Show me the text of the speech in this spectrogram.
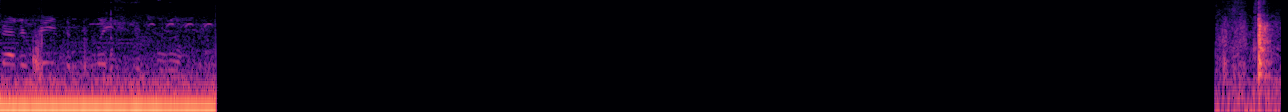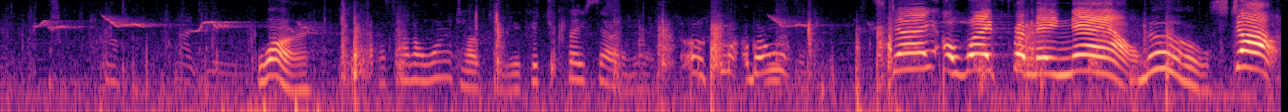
Better read the police report. Why? Because I don't want to talk to you. Get your face out of here. Oh, come on. But I want- Stay away from me now. no. Stop.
